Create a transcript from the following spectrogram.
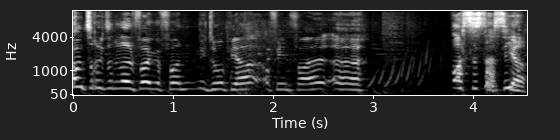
Willkommen zurück zu einer neuen Folge von Mythopia, auf jeden Fall. Äh, was ist das hier?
